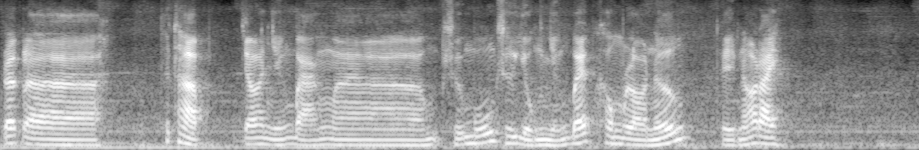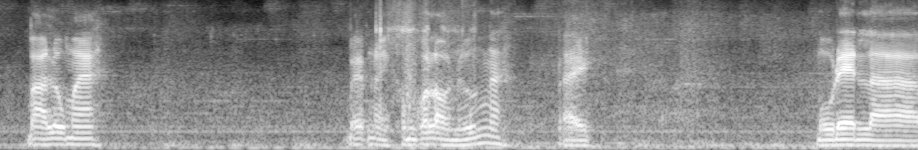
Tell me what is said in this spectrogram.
rất là thích hợp cho những bạn mà sử muốn sử dụng những bếp không lò nướng. Thì nó đây, Paloma. Bếp này không có lò nướng nè. Đây. Model là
